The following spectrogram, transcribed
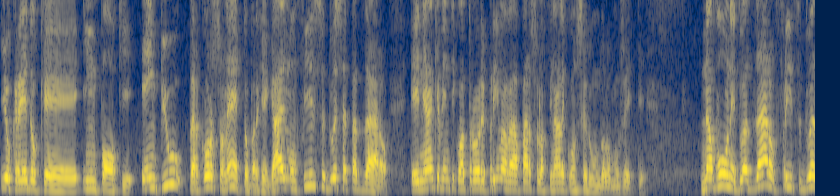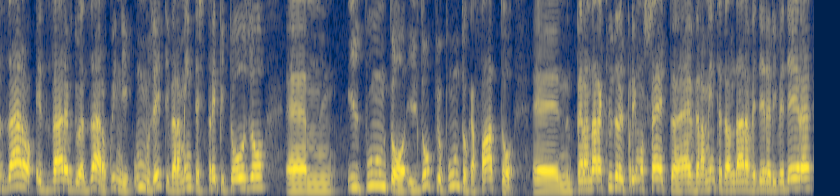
io credo che in pochi. E in più percorso netto perché Gael Monfils 2-7-0 e neanche 24 ore prima aveva perso la finale con Serundolo Musetti Navone 2-0, Fritz 2-0 e Zverev 2-0, quindi un Musetti veramente strepitoso, ehm, il punto, il doppio punto che ha fatto eh, per andare a chiudere il primo set è veramente da andare a vedere e rivedere,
